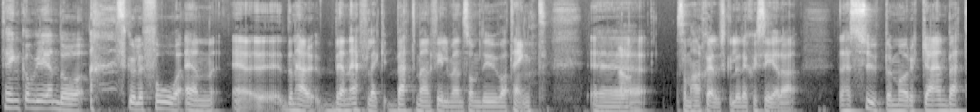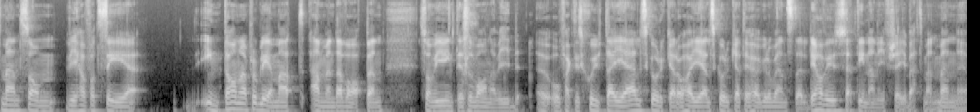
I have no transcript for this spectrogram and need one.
tänk om vi ändå skulle få en, eh, den här Ben Affleck Batman-filmen som du var tänkt. Eh, Ja. Som han själv skulle regissera. Den här supermörka, en Batman som vi har fått se inte har några problem med att använda vapen, som vi ju inte är så vana vid, eh, och faktiskt skjuta ihjäl skurkar och ha ihjäl skurkar till höger och vänster. Det har vi ju sett innan i och för sig i Batman, men eh,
